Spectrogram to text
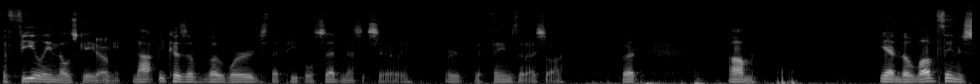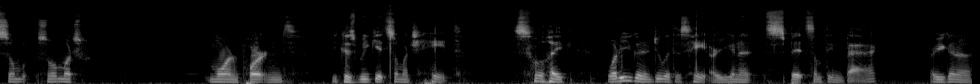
the feeling those gave Yep. me, not because of the words that people said necessarily or the things that I saw. But um yeah, the love thing is so so much more important because we get so much hate. So like what are you going to do with this hate? Are you going to spit something back? Are you going to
